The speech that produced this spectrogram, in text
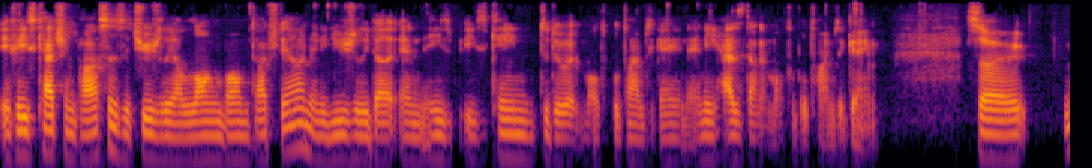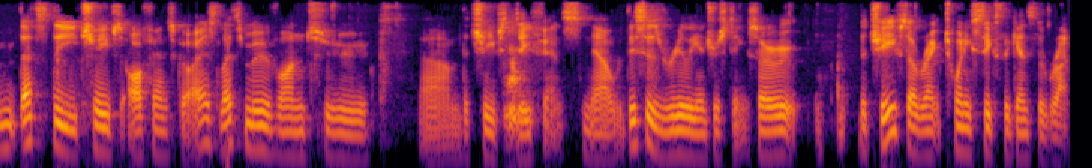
If he's catching passes, it's usually a long bomb touchdown, and he usually does, and he's he's keen to do it multiple times a game, and he has done it multiple times a game. So mm, that's the Chiefs' offense, guys. Let's move on to um, the Chiefs' defense. Now, this is really interesting. So the Chiefs are ranked 26th against the run.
